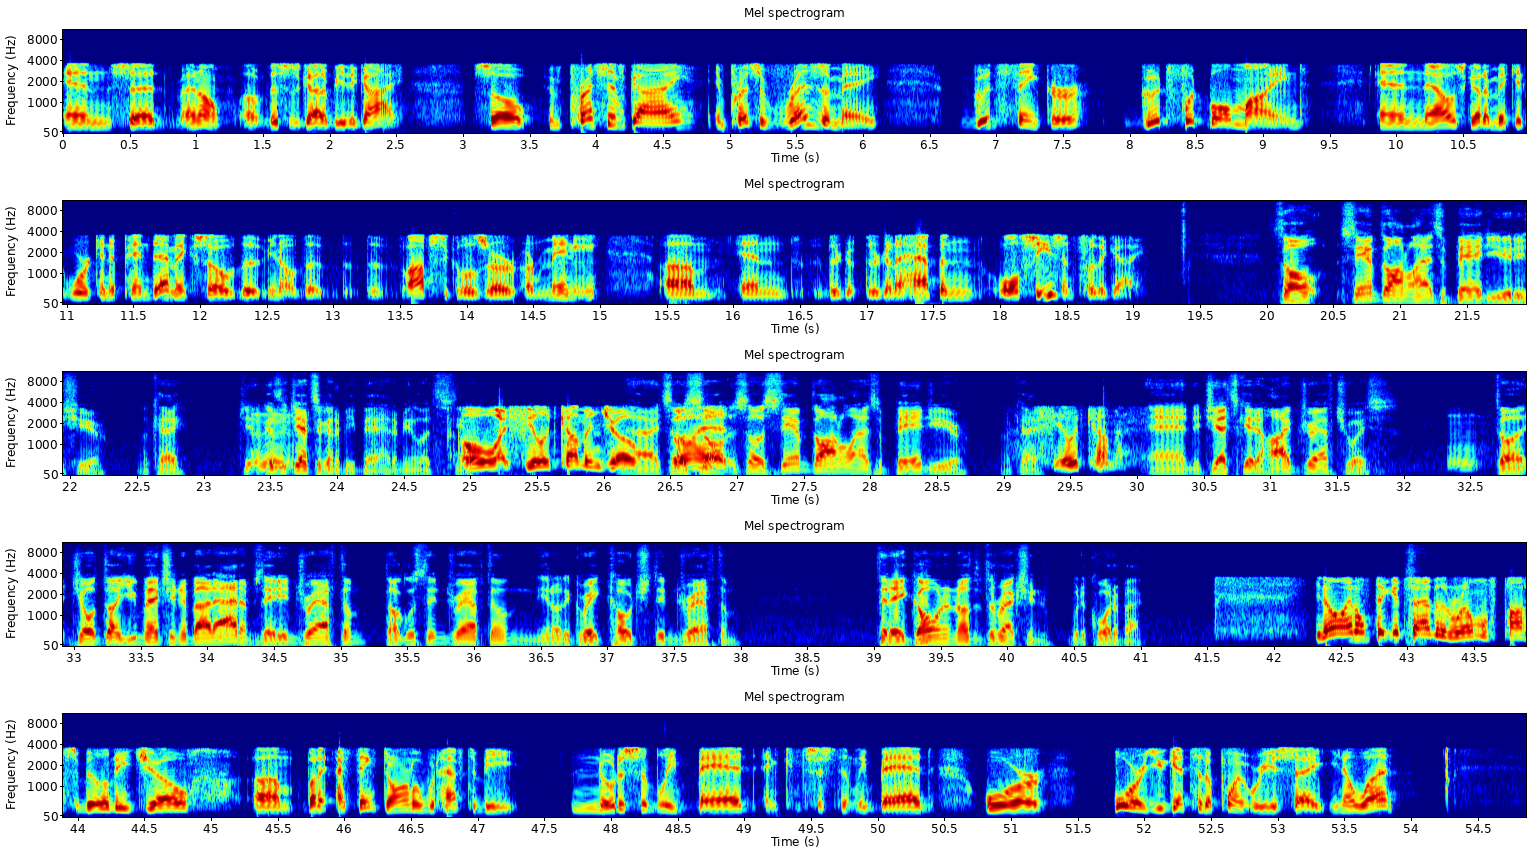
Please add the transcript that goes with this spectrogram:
and said, "I know uh, this has got to be the guy." So impressive guy, impressive resume, good thinker, good football mind and now it's got to make it work in a pandemic. So the you know the the, the obstacles are are many, um, and they're they're going to happen all season for the guy. So Sam Darnold has a bad year this year. Okay. Because mm. the Jets are going to be bad. I mean, let's. You know. Oh, I feel it coming, Joe. All right, so so, so Sam Darnold has a bad year. Okay, I feel it coming. And the Jets get a high draft choice. Mm. So Joe, you mentioned about Adams. They didn't draft him. Douglas didn't draft him. You know, the great coach didn't draft him. Did they go in another direction with a quarterback? You know, I don't think it's out of the realm of possibility, Joe. Um, but I think Darnold would have to be noticeably bad and consistently bad, or or you get to the point where you say, you know what,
